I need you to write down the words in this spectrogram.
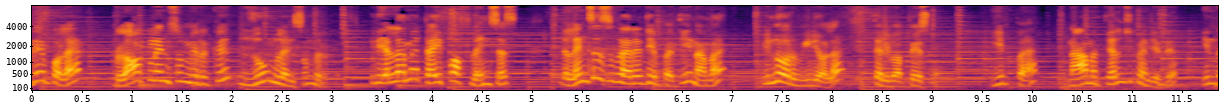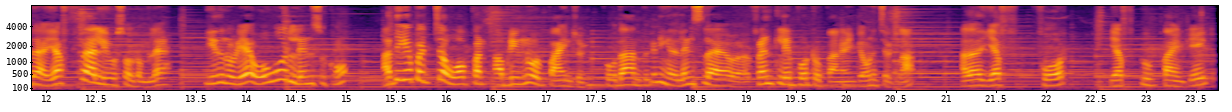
அதே போல் பிளாக் லென்ஸும் இருக்குது ஜூம் லென்ஸும் இருக்குது இது எல்லாமே டைப் ஆஃப் லென்சஸ் இந்த லென்சஸ் வெரைட்டியை பற்றி நம்ம இன்னொரு வீடியோவில் தெளிவாக பேசுவோம். இப்போ நாம் தெரிஞ்சுக்க வேண்டியது இந்த எஃப் வேல்யூ சொல்கிறோம்ல இதனுடைய ஒவ்வொரு லென்ஸுக்கும் அதிகபட்ச ஓப்பன் அப்படின்னு ஒரு பாயிண்ட் இருக்குது இப்போ உதாரணத்துக்கு நீங்கள் லென்ஸில் ஃப்ரண்ட்லேயே போட்டிருப்பாங்க நீங்கள் கவனிச்சிருக்கலாம். அதாவது F four F two point eight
